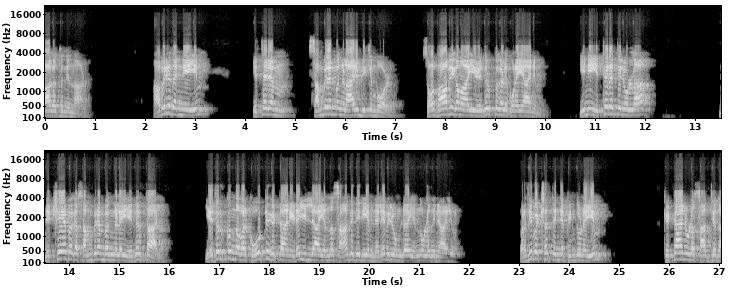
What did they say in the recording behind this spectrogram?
ഭാഗത്തു നിന്നാണ്. അവർ തന്നെയും ഇത്തരം സംരംഭങ്ങൾ ആരംഭിക്കുമ്പോൾ സ്വാഭാവികമായി എതിർപ്പുകൾ കുറയാനും ഇനി ഇത്തരത്തിലുള്ള നിക്ഷേപക സംരംഭങ്ങളെ എതിർത്താൽ എതിർക്കുന്നവർക്ക് വോട്ട് കിട്ടാൻ ഇടയില്ല എന്ന സാഹചര്യം നിലവിലുണ്ട് എന്നുള്ളതിനാലും പ്രതിപക്ഷത്തിന്റെ പിന്തുണയും കിട്ടാനുള്ള സാധ്യത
